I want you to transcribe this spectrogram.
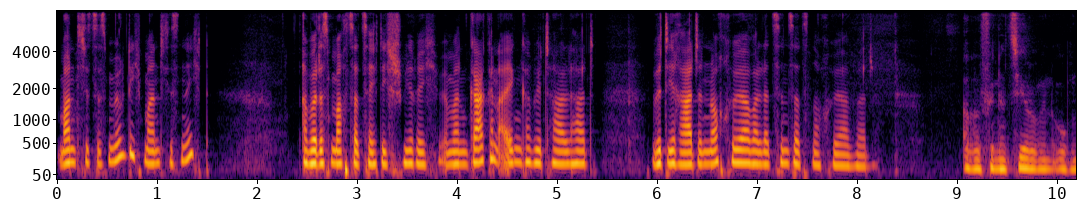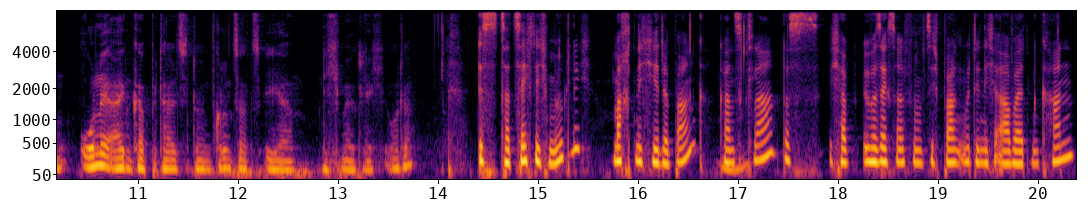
manches ist möglich, manches nicht. Aber das macht es tatsächlich schwierig. Wenn man gar kein Eigenkapital hat, wird die Rate noch höher, weil der Zinssatz noch höher wird. Aber Finanzierungen ohne Eigenkapital sind im Grundsatz eher nicht möglich, oder? Ist tatsächlich möglich, macht nicht jede Bank, ganz mhm. klar. Das, ich habe über 650 Banken, mit denen ich arbeiten kann.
